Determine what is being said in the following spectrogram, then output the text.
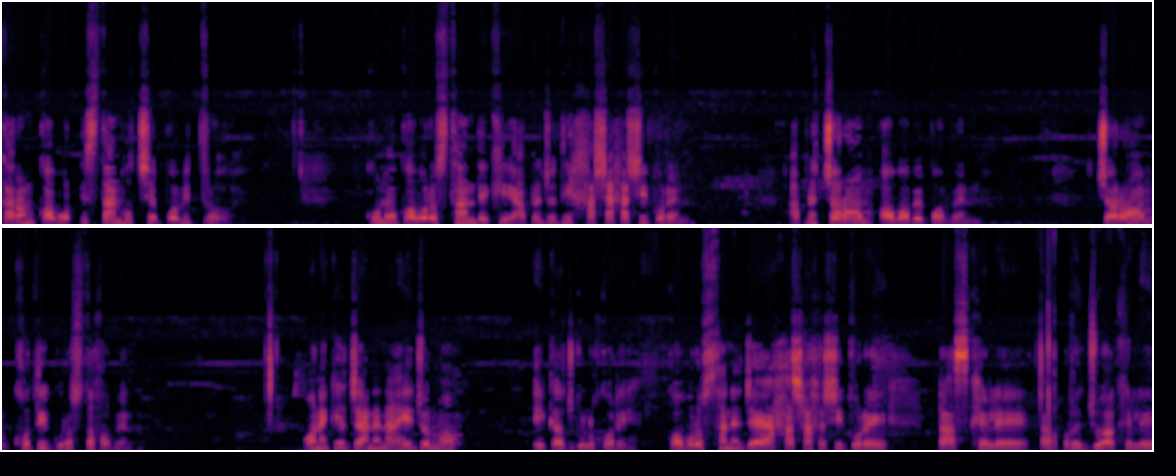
কারণ কবর স্থান হচ্ছে পবিত্র। কোনো কবরস্থান দেখে আপনি যদি হাসাহাসি করেন, আপনি চরম অভাবে পড়বেন। চরম ক্ষতিগ্রস্ত হবেন। অনেকে জানে না এই জন্য এই কাজগুলো করে। কবরস্থানে যায়, হাসাহাসি করে, টাস খেলে, তারপরে জুয়া খেলে,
